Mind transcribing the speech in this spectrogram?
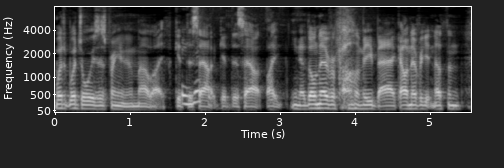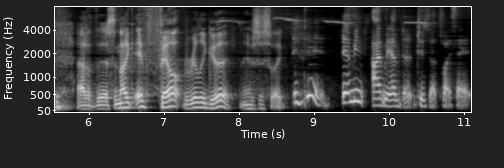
"What what joy is this bringing in my life? Get this Exactly. out. Get this out. Like, you know, they'll never follow me back. I'll never get nothing out of this." And like, it felt really good. It was just like, It did. I mean, I mean, I've done it too, so that's why I say it.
